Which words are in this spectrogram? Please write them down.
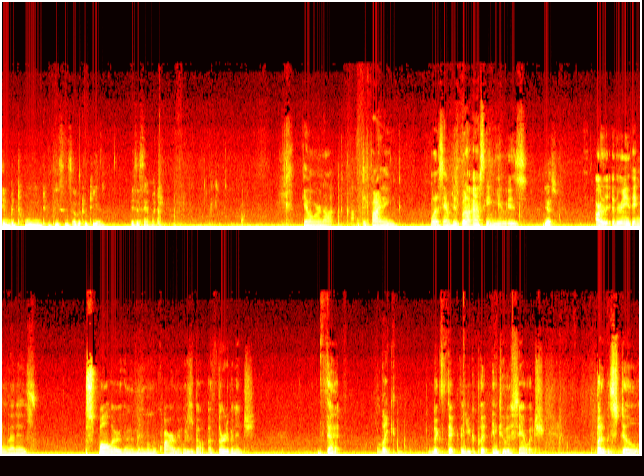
in between two pieces of a tortilla is a sandwich. Okay, well, we're not defining what a sandwich is. What I'm asking you is, Yes. are are there anything that is smaller than the minimum requirement, which is about a third of an inch, that, like, like thick that you could put into a sandwich, but it would still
